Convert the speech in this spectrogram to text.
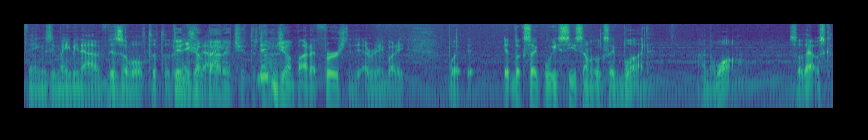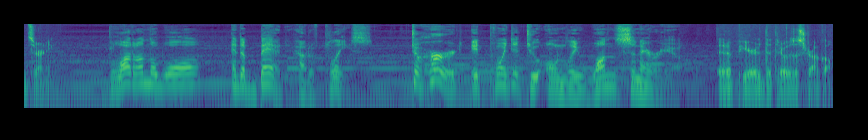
things that maybe not visible to the Didn't naked jump eye. out at you at the Didn't time. jump out at first to everybody, but it, it looks like we see something that looks like blood on the wall. So that was concerning. Blood on the wall and a bed out of place. To Hurd, it pointed to only one scenario. It appeared that there was a struggle.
